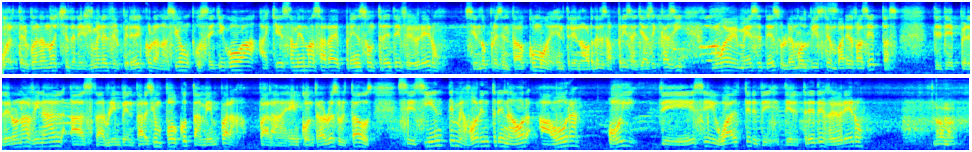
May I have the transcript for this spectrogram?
Walter, buenas noches. Daniel Jiménez del periódico La Nación. Usted llegó a, aquí a esta misma sala de prensa un 3 de febrero, siendo presentado como entrenador del Saprissa. Ya hace casi nueve meses de eso, lo hemos visto en varias facetas. Desde perder una final hasta reinventarse un poco también para, para encontrar resultados. ¿Se siente mejor entrenador ahora, hoy, de ese Walter de- del 3 de febrero? No, no.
